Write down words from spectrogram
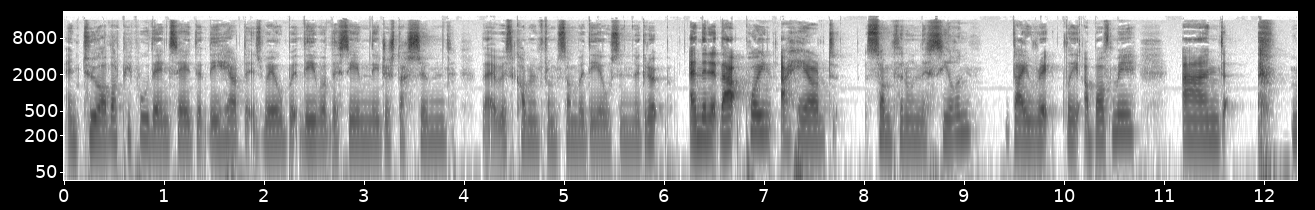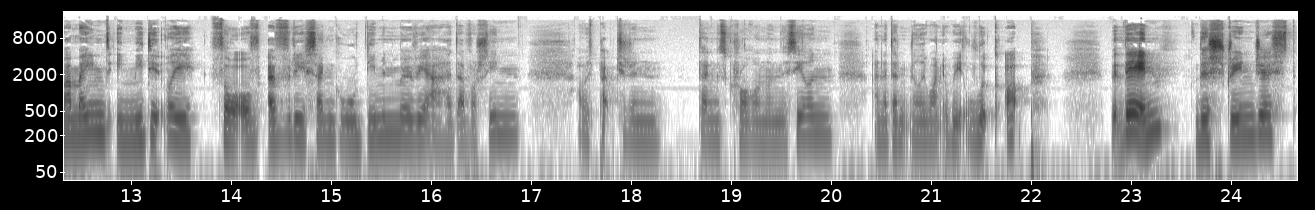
And two other people then said that they heard it as well, but they were the same. They just assumed that it was coming from somebody else in the group. And then at that point, I heard something on the ceiling directly above me, and my mind immediately thought of every single demon movie I had ever seen. I was picturing things crawling on the ceiling, and I didn't really want to wait look up. But then the strangest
